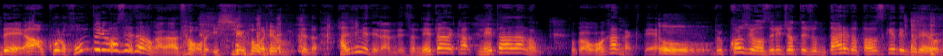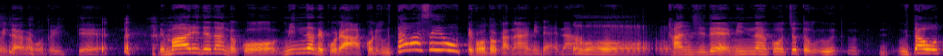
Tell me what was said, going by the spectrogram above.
であこれ本当に忘れたのかな？と一瞬俺ちょっと初めてなんでそのネタかネタなのとか分かんなくて。歌詞忘れちゃってちょっと誰か助けてくれよみたいなこと言って。で周りでなんかこうみんなでこれあこれ歌わせようってことかな？みたいな感じでみんなこうちょっと歌を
